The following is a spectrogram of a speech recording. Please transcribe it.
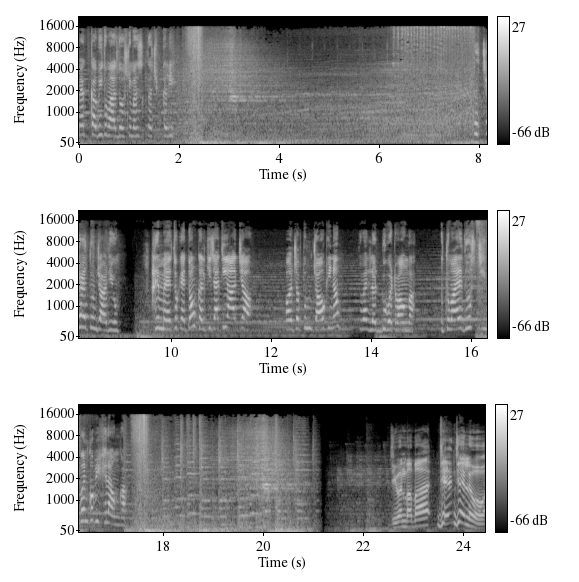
मैं कभी तुम्हारा दोस्त नहीं बन सकता छिपकली अच्छा है तुम जा रही हो। अरे मैं तो कहता हूँ कल की जाती आज जाओ। और जब तुम जाओगी ना तो मैं लड्डू बंटवाऊँगा और तुम्हारे दोस्त जीवन को भी खिलाऊँगा। जीवन बाबा जे जे लो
